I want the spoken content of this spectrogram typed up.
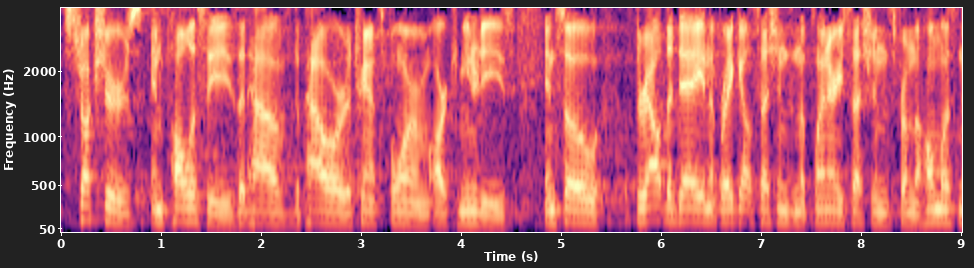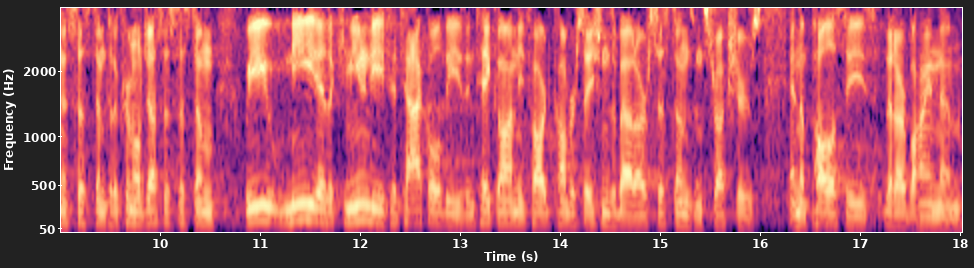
structures, and policies that have the power to transform our communities. And so, throughout the day in the breakout sessions and the plenary sessions, from the homelessness system to the criminal justice system, we need as a community to tackle these and take on these hard conversations about our systems and structures and the policies that are behind them.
